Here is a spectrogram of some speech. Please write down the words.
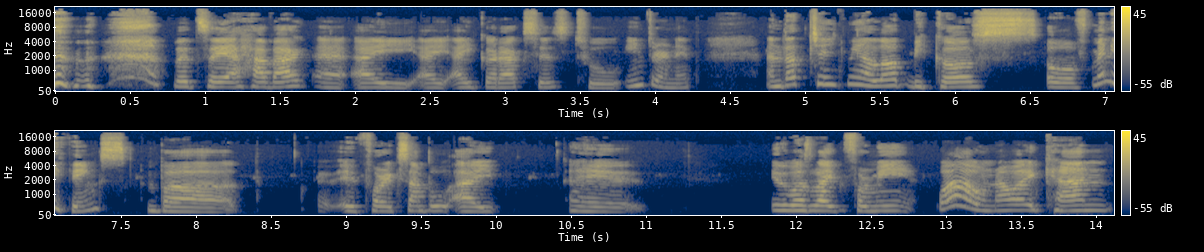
Let's say I have ac- uh, I, I I got access to internet, and that changed me a lot because of many things. But uh, for example, I uh, it was like for me, wow! Now I can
